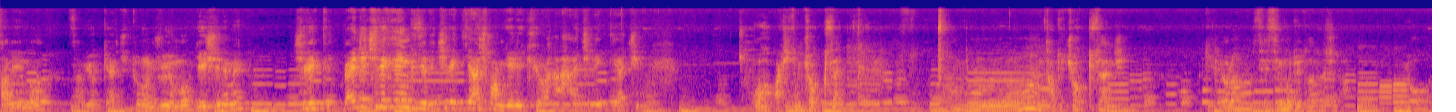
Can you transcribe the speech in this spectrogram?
Sarıyı mı? Sarı yok gerçi. Turuncuyu mu? Yeşili mi? Çilekli. Bence çilek en güzeli. Çilekli açmam gerekiyor. çilekli açayım. Oh açtım çok güzel. Hmm, tadı çok güzelmiş. Geliyorlar mı? Sesimi mi duydular acaba? Yok.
